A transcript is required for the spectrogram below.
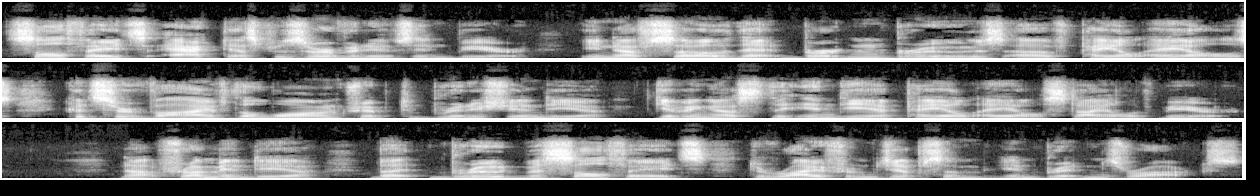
sulfates act as preservatives in beer, enough so that Burton brews of pale ales could survive the long trip to British India, giving us the India Pale Ale style of beer. Not from India, but brewed with sulfates derived from gypsum in Britain's rocks.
